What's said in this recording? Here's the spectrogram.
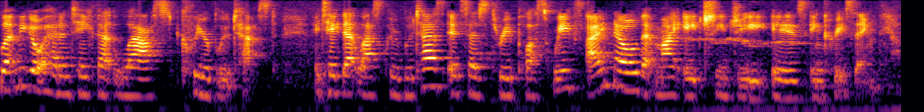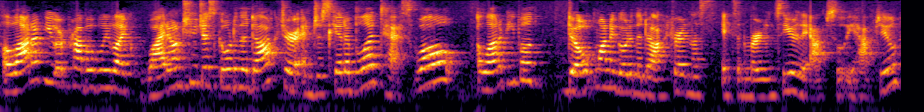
Let me go ahead and take that last clear blue test. I take that last clear blue test, it says three plus weeks. I know that my HCG is increasing. A lot of you are probably like, why don't you just go to the doctor and just get a blood test? Well, a lot of people don't want to go to the doctor unless it's an emergency or they absolutely have to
